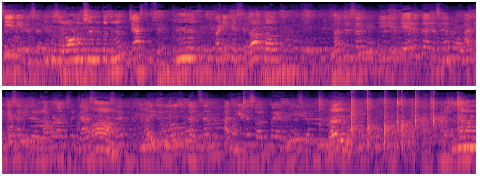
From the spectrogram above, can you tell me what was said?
ಸಿಹಿ ನೀರು ಸರ್. ಇದು ಲವಣಾಂಶ ಏನಿರ್ತೈತಿ ಜಾಸ್ತಿ ಸರ್. ಇಲ್ಲಿ? ಕಡಿಮೆ ಸರ್. ಯಾಕ? ಅದು ಸರ್ ಇಲ್ಲಿ ತೇಲುತ್ತಲ್ಲ ಸರ್. ಅದಕ್ಕೆ ಸರ್ ಇದ್ರ ಲವಣಾಂಶ ಜಾಸ್ತಿ ಹಾ. ಇದೆ ಸರ್ ಇದು ಮುಳುಗುತ್ತಲ್ಲ ಸರ್. ಅದಕ್ಕೆ ಇದು ಸ್ವಲ್ಪ ಇರುತ್ತೆ ಸರ್. ವೆರಿ ಗುಡ್ ಎಷ್ಟಿದೆ ನಮ್ಮ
